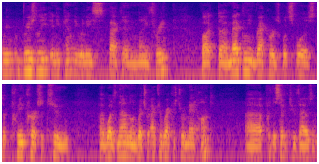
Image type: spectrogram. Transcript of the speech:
originally independently released back in 93. But uh, Magdalene Records, which was the precursor to uh, what is now known Retroactive Records through Matt Hunt, uh, put this out in 2000.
